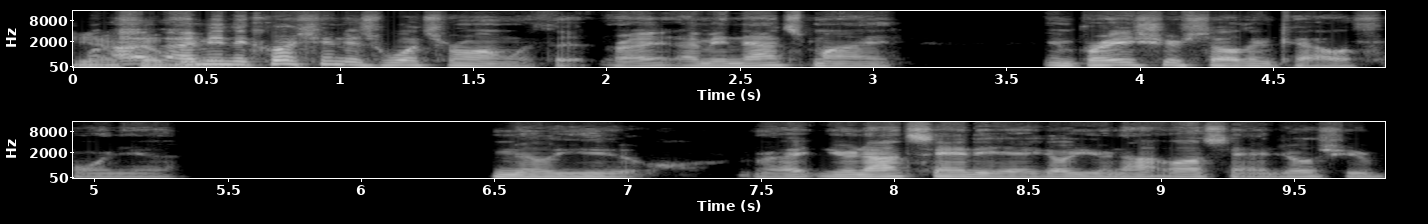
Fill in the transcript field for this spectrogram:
you know, Well, I, I mean, the question is, what's wrong with it, right? I mean, that's my embrace your Southern California milieu, right? You're not San Diego, you're not Los Angeles, you're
